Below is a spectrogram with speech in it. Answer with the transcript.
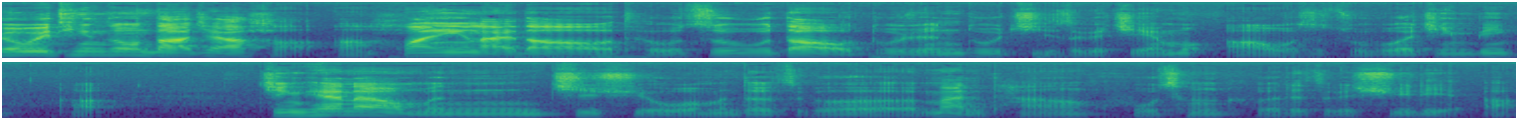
各位听众，大家好啊！欢迎来到《投资悟道，渡人渡己》这个节目啊！我是主播金兵啊。今天呢，我们继续我们的这个漫谈护城河的这个序列啊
